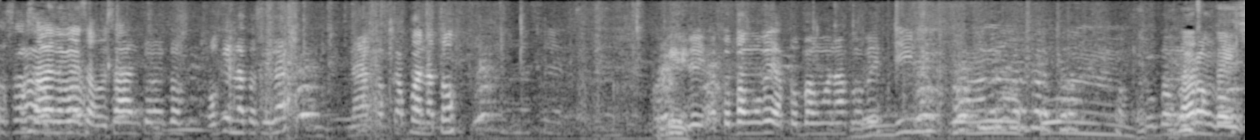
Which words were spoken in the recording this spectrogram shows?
Usahan na sa usahan ko na to. Okay na to sila. Nakakapkapan na to. Okay. Okay, ato bang uwi, ato bang muna ko uwi. Dili ko ano kung Tarong guys.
